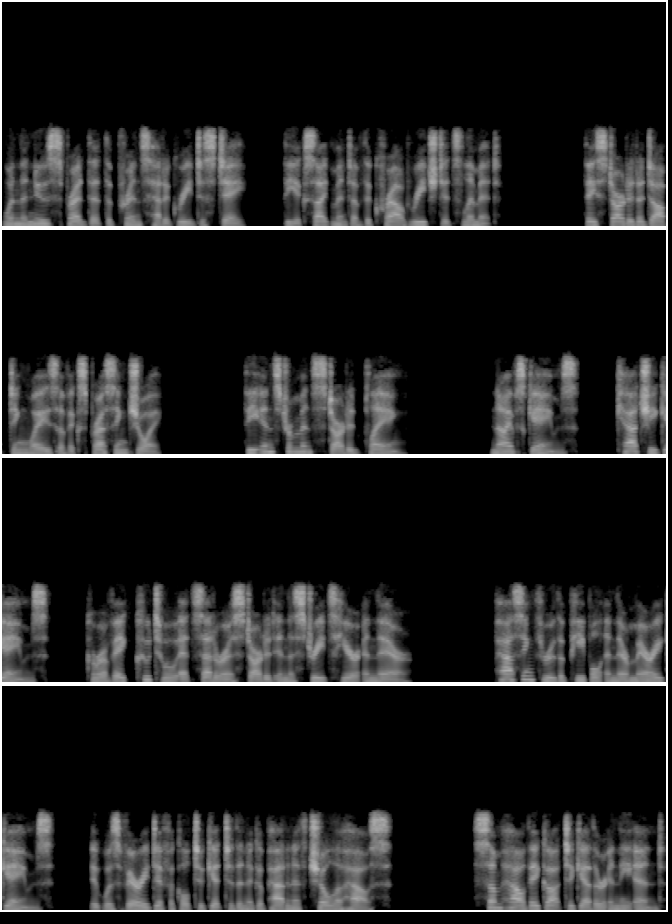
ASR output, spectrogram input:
When the news spread that the prince had agreed to stay, the excitement of the crowd reached its limit. They started adopting ways of expressing joy. The instruments started playing. Knives games, catchy games, Karavake Kutu etc. started in the streets here and there. Passing through the people and their merry games, it was very difficult to get to the Nagapatanath Chola house. Somehow they got together in the end.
